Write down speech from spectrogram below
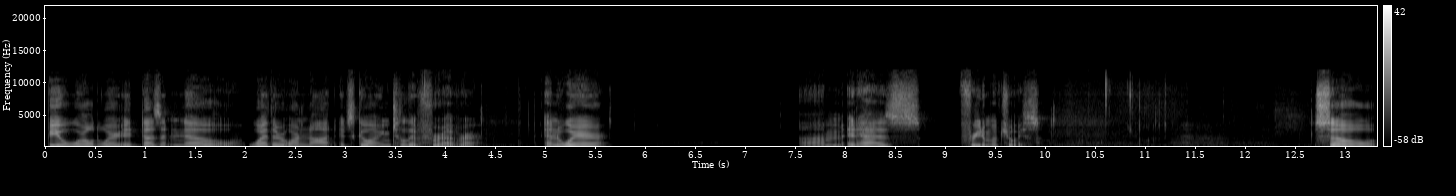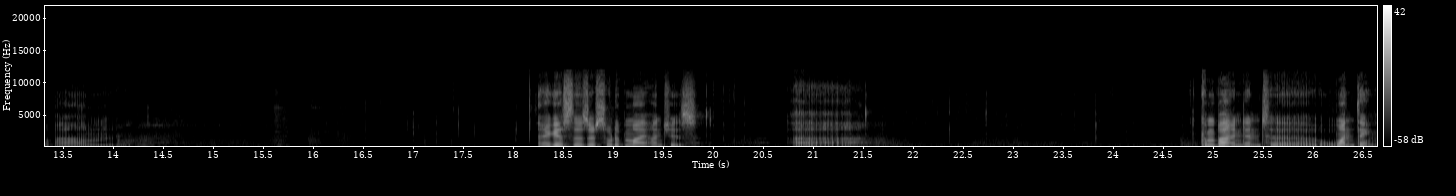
be a world where it doesn't know whether or not it's going to live forever and where um, it has freedom of choice. So, um, I guess those are sort of my hunches. Uh, combined into one thing.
